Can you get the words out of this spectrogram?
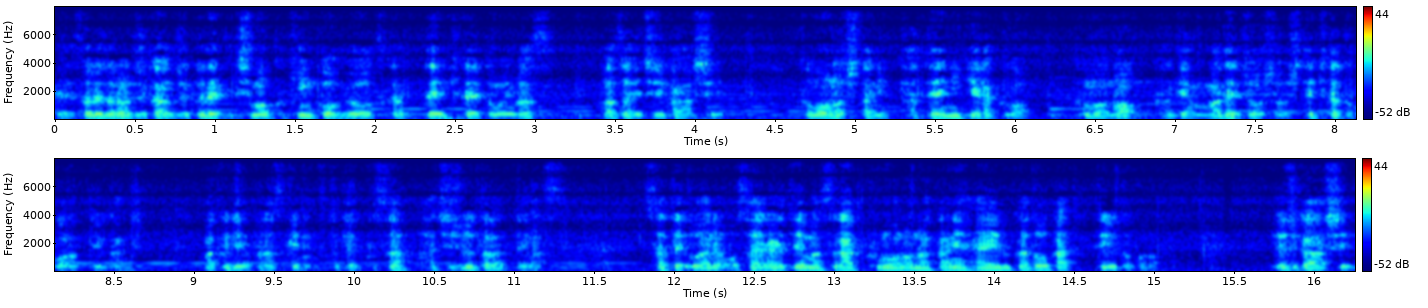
えそれぞれの時間軸で一目均衡表を使っていきたいと思います。まずは1時間足。雲の下に縦に下落後、雲の下限まで上昇してきたところっていう感じ。マクリアプラス圏、ストキャックスは80となっています。さて、上値抑えられていますが、雲の中に入るかどうかっていうところ。4時間足。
